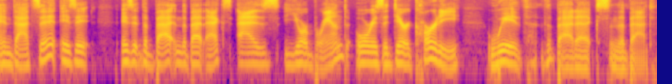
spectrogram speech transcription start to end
and that's it? Is it is it the Bat and the Bat X as your brand, or is it Derek Carty? with the Bat X and the Bat?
